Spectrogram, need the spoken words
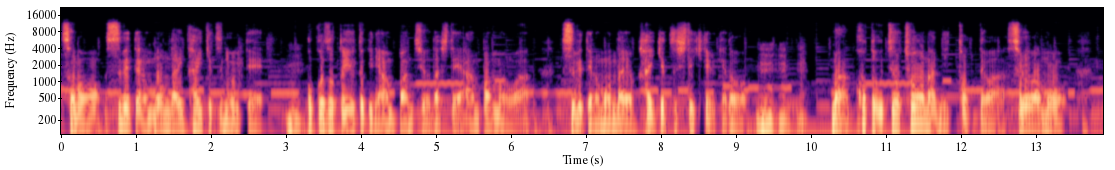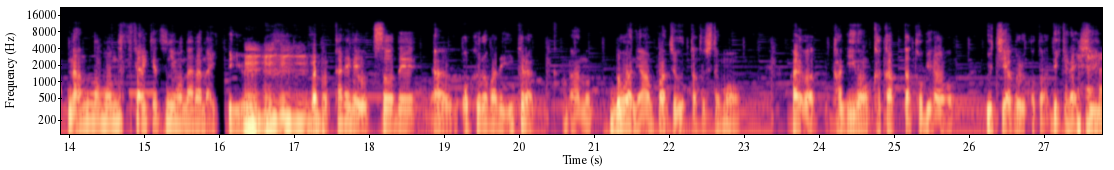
その全ての問題解決においてうん。ここぞという時にアンパンチを出してアンパンマンは全ての問題を解決してきてるけどうん。うん。まあことうちの長男にとってはそれはもう何の問題解決にもならないっていう。彼が浴槽であお風呂場でいくらあのドアにアンパンチを打ったとしても彼は鍵のかかった扉を打ち破ることはできないし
